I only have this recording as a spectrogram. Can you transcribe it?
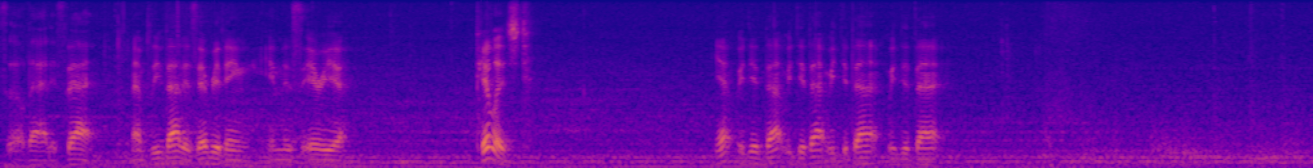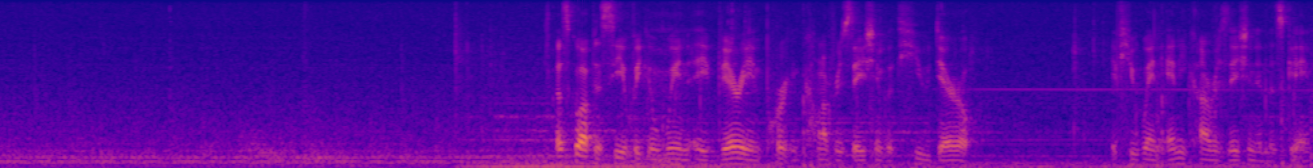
So that is that. I believe that is everything in this area. Pillaged. Yeah, we did that, we did that, we did that, we did that. Let's go up and see if we can win a very important conversation with Hugh Darrow. If you win any conversation in this game,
